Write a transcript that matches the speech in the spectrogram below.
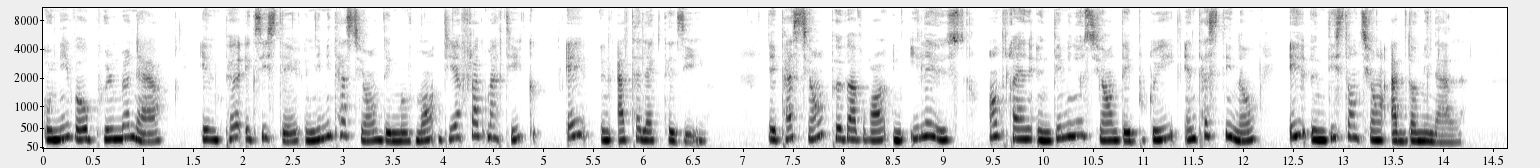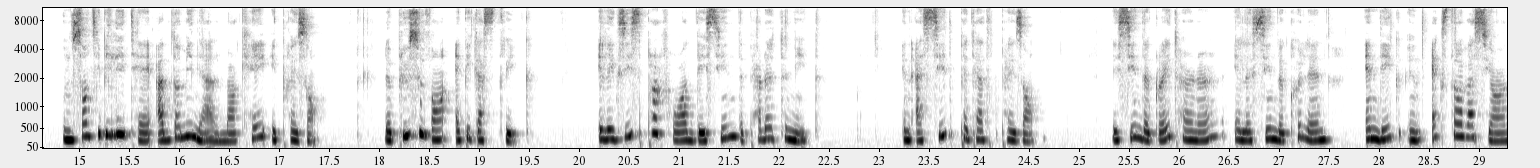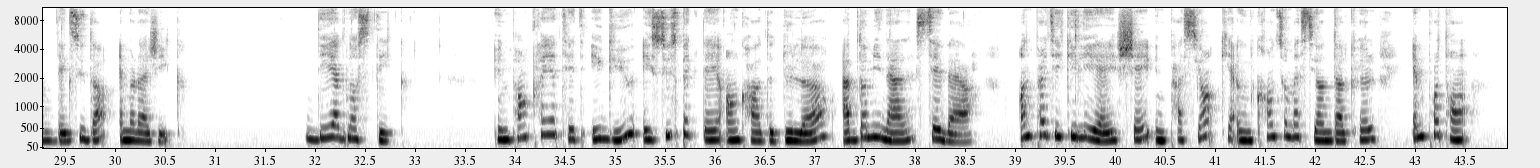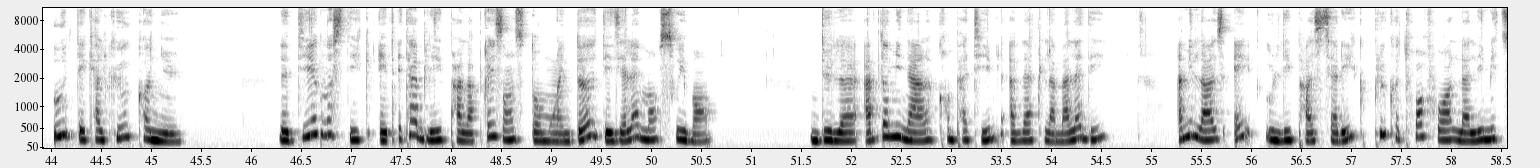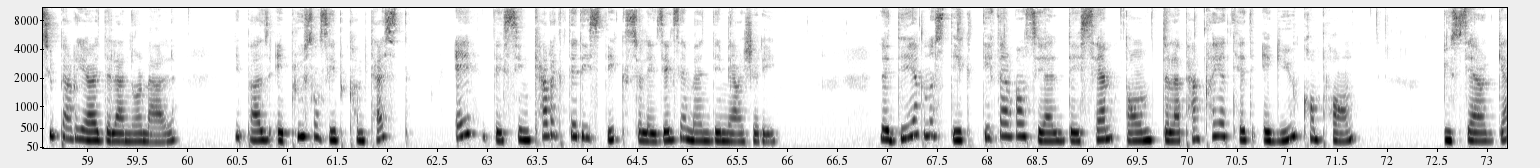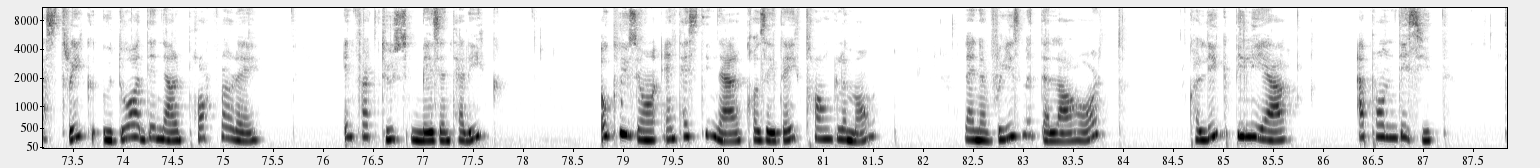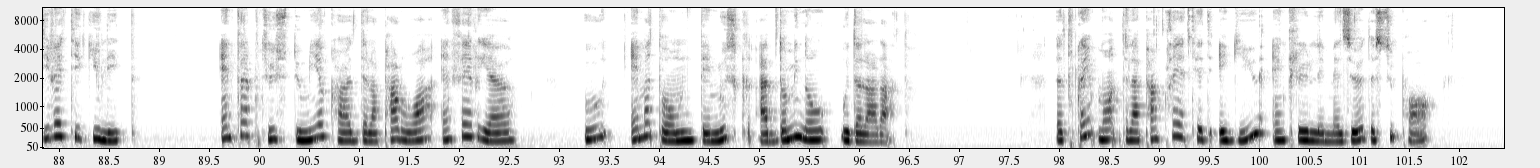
Au niveau pulmonaire, il peut exister une limitation des mouvements diaphragmatiques et une atelectasie. Les patients peuvent avoir une iléus entraîne une diminution des bruits intestinaux et une distension abdominale. Une sensibilité abdominale marquée est présente le plus souvent épigastrique. Il existe parfois des signes de péritonite. Un acide peut être présent. Les signes de Gray Turner et le signe de Cullen indiquent une extravation d'exudat hémorragique. Diagnostic Une pancréatite aiguë est suspectée en cas de douleur abdominale sévère, en particulier chez une patiente qui a une consommation d'alcool importante ou des calculs connus. Le diagnostic est établi par la présence d'au moins deux des éléments suivants. douleur abdominale compatible avec la maladie, amylase et ou lipase sérique plus que trois fois la limite supérieure de la normale, lipase est plus sensible comme test, et des signes caractéristiques sur les examens d'imagerie. Le diagnostic différentiel des symptômes de la pancréatite aiguë comprend ulcère gastrique ou duodénal perforé, infarctus mésentérique, occlusion intestinale causée d'étranglement, l'anévrisme de l'aorte, colique biliaire, appendicite, diverticulite, infarctus du myocarde de la paroi inférieure ou hématome des muscles abdominaux ou de la rate. Le traitement de la pancréatite aiguë inclut les mesures de support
